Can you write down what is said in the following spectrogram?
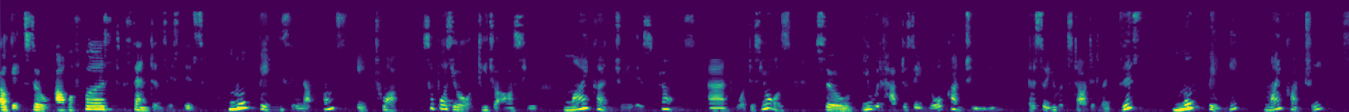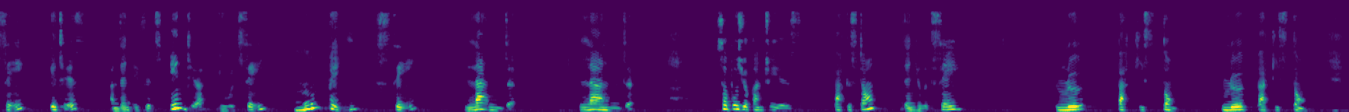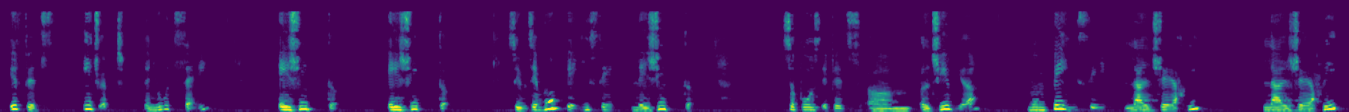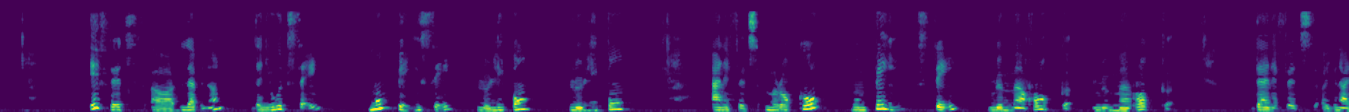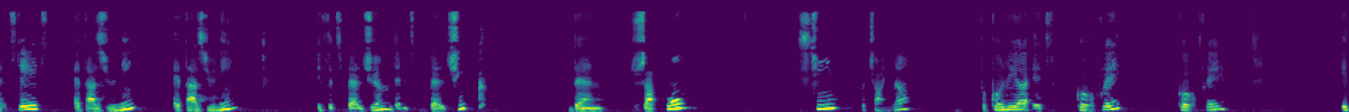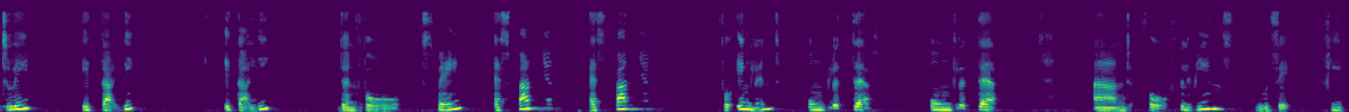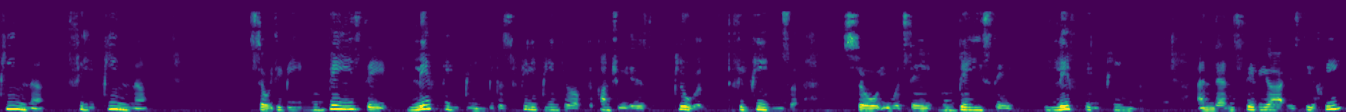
Okay, so our first sentence is this. Mon pays, c'est la France, et toi? Suppose your teacher asks you, my country is France, and what is yours? So you would have to say your country name. Uh, so you would start it like this. Mon pays, my country, say it is. And then if it's India, you would say Mon pays, c'est l'Inde. L'Inde. Suppose your country is Pakistan, then you would say le Pakistan. Le Pakistan. If it's Egypt, then you would say Égypte. Égypte. So you would say mon pays, c'est l'Égypte. Suppose if it's um, Algeria, mon pays, c'est l'Algérie. L'Algérie. If it's uh, Lebanon, then you would say, mon pays c'est le Liban, le Liban. And if it's Morocco, mon pays c'est le Maroc, le Maroc. Then if it's uh, United States, États-Unis, États-Unis. If it's Belgium, then it's Belgique. Then Japon, Chine for China. For Korea, it's Corée, Corée. Italy, Italy, Italy. Then for Spain, Espagne, Espagne. For England, Angleterre, Angleterre. And for Philippines, you would say Filipina, Philippines. So it will be pays, c'est les Philippines, because Philippines here of the country is plural, the Philippines. So you would say c'est les Philippines. And then Syria is Syrie.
